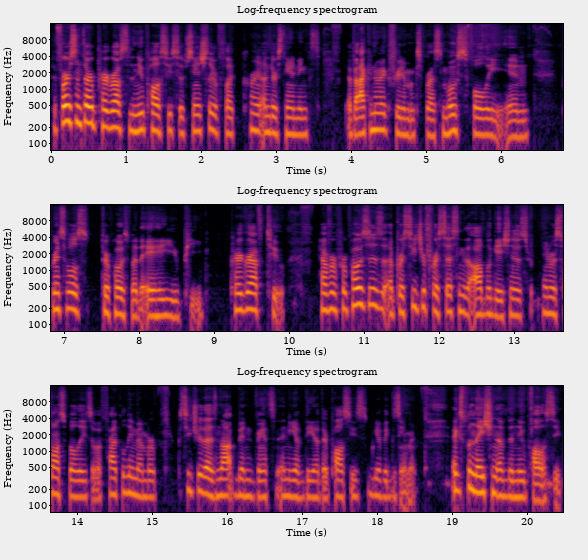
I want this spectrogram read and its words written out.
The first and third paragraphs of the new policy substantially reflect current understandings of academic freedom expressed most fully in principles proposed by the AAUP. Paragraph 2 however, proposes a procedure for assessing the obligations and responsibilities of a faculty member, procedure that has not been advanced in any of the other policies we have examined. Explanation of the new policy.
